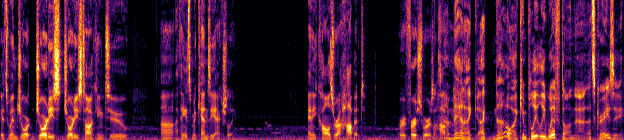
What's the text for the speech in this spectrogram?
It's when Jor- Geordi's Geordi's talking to, uh, I think it's Mackenzie actually, and he calls her a hobbit, or refers to her as a oh, hobbit. man, I, I, no, I completely whiffed on that. That's crazy.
